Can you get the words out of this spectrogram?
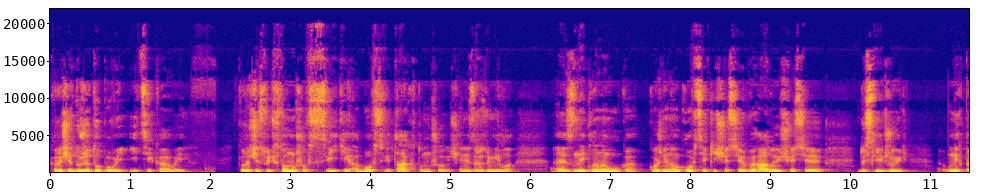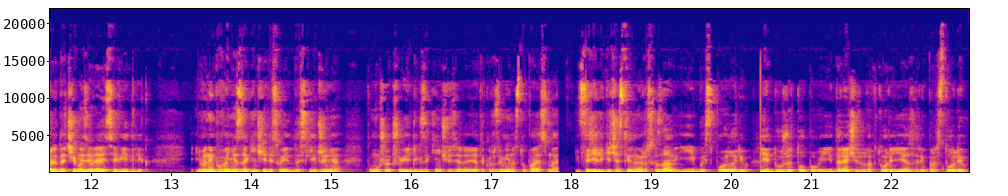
Коротше, дуже топовий і цікавий. Коротше, суть в тому, що в світі або в світах, тому що ще не зрозуміло, зникла наука. Кожні науковці, які щось вигадують, щось е, досліджують, у них перед очима з'являється відлік. І вони повинні закінчити свої дослідження, тому що якщо відлік закінчується, я так розумію, наступає смерть. І це тільки частину я розказав, і без спойлерів. Лід дуже топовий. І, до речі, тут актор є з Гри престолів.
